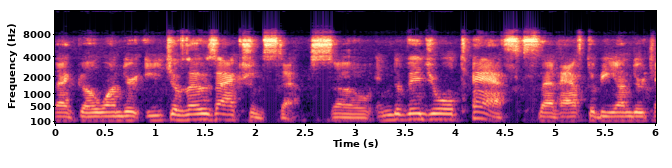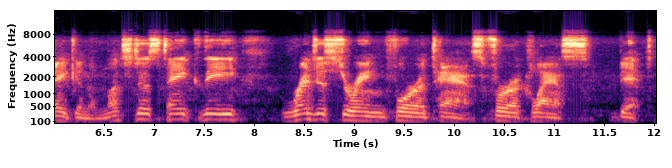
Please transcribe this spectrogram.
that go under each of those action steps. So, individual tasks that have to be undertaken. And let's just take the registering for a task, for a class bit.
